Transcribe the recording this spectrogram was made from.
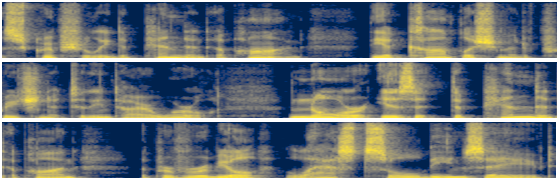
scripturally dependent upon the accomplishment of preaching it to the entire world, nor is it dependent upon the proverbial last soul being saved.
